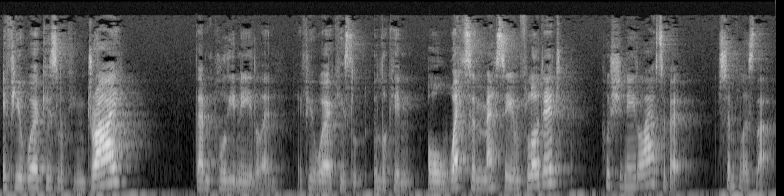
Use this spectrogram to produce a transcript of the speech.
if your work is looking dry, then pull your needle in. If your work is looking all wet and messy and flooded, push your needle out a bit. Simple as that.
